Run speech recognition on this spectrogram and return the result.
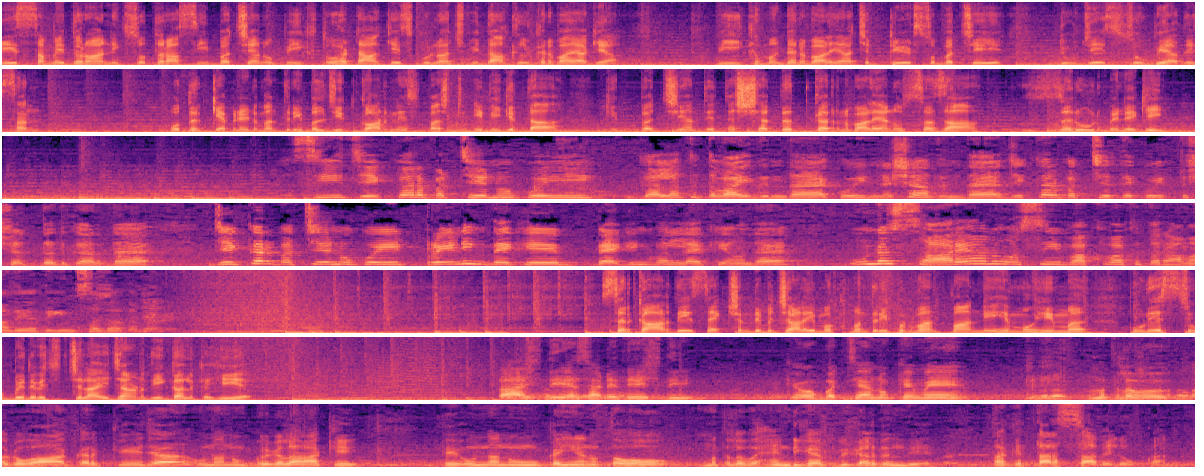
ਇਸ ਸਮੇਂ ਦੌਰਾਨ 183 ਬੱਚਿਆਂ ਨੂੰ ਭੀਖ ਤੋਂ ਹਟਾ ਕੇ ਸਕੂਲਾਂ 'ਚ ਵੀ ਦਾਖਲ ਕਰਵਾਇਆ ਗਿਆ। ਭੀਖ ਮੰਗਣ ਵਾਲਿਆਂ 'ਚ 150 ਬੱਚੇ ਦੂਜੇ ਸੂਬਿਆਂ ਦੇ ਸਨ। ਉਧਰ ਕੈਬਨਿਟ ਮੰਤਰੀ ਬਲਜੀਤ ਕੌਰ ਨੇ ਸਪਸ਼ਟ ਇਹ ਵੀ ਕੀਤਾ ਕਿ ਬੱਚਿਆਂ ਤੇ ਤਸ਼ੱਦਦ ਕਰਨ ਵਾਲਿਆਂ ਨੂੰ ਸਜ਼ਾ ਜ਼ਰੂਰ ਮਿਲੇਗੀ। ਅਸੀਂ ਜੇਕਰ ਬੱਚੇ ਨੂੰ ਕੋਈ ਗਲਤ ਦਵਾਈ ਦਿੰਦਾ ਹੈ, ਕੋਈ ਨਸ਼ਾ ਦਿੰਦਾ ਹੈ, ਜੇਕਰ ਬੱਚੇ ਤੇ ਕੋਈ ਤਸ਼ੱਦਦ ਕਰਦਾ ਹੈ, ਜੇਕਰ ਬੱਚੇ ਨੂੰ ਕੋਈ ਟ੍ਰੇਨਿੰਗ ਦੇ ਕੇ ਬੈਗਿੰਗ ਵੱਲ ਲੈ ਕੇ ਆਉਂਦਾ ਹੈ, ਉਹਨਾਂ ਸਾਰਿਆਂ ਨੂੰ ਅਸੀਂ ਵੱਖ-ਵੱਖ ਧਾਰਾਵਾਂ ਦੇ ਅਧੀਨ ਸਜ਼ਾ ਦੇਵਾਂਗੇ। ਸਰਕਾਰ ਦੀ ਸੈਕਸ਼ਨ ਦੇ ਵਿਚਾਲੇ ਮੁੱਖ ਮੰਤਰੀ ਭਗਵੰਤ ਮਾਨ ਨੇ ਇਹ ਮੁਹਿੰਮ ਪੂਰੇ ਸੂਬੇ ਦੇ ਵਿੱਚ ਚਲਾਈ ਜਾਣ ਦੀ ਗੱਲ ਕਹੀ ਹੈ। ਤਰਾਸ਼ਦੀ ਹੈ ਸਾਡੇ ਦੇਸ਼ ਦੀ ਕਿ ਉਹ ਬੱਚਿਆਂ ਨੂੰ ਕਿਵੇਂ ਮਤਲਬ ਅਗਵਾ ਕਰਕੇ ਜਾਂ ਉਹਨਾਂ ਨੂੰ ਬਰਗਲਾ ਕੇ ਤੇ ਉਹਨਾਂ ਨੂੰ ਕਈਆਂ ਨੂੰ ਤਾਂ ਉਹ ਮਤਲਬ ਹੈਂਡੀਕੈਪ ਵੀ ਕਰ ਦਿੰਦੇ ਆ ਤਾਂ ਕਿ ਤਰਸ ਆਵੇ ਲੋਕਾਂ ਨੂੰ।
